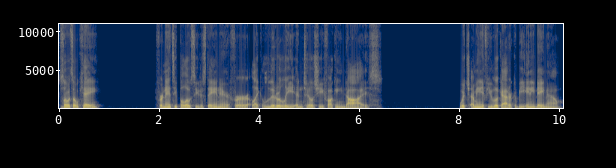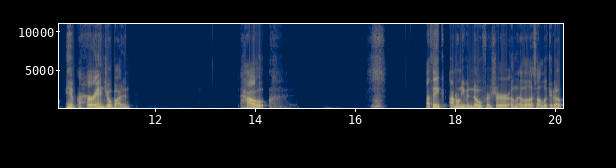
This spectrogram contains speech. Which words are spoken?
So it's okay for Nancy Pelosi to stay in there for like literally until she fucking dies. Which I mean, if you look at her, could be any day now. Him, her, and Joe Biden. How? I think I don't even know for sure unless I look it up.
